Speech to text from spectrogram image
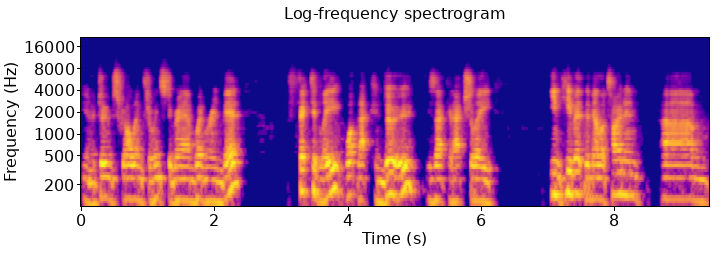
you know, doom scrolling through Instagram when we're in bed, effectively what that can do is that can actually inhibit the melatonin um,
